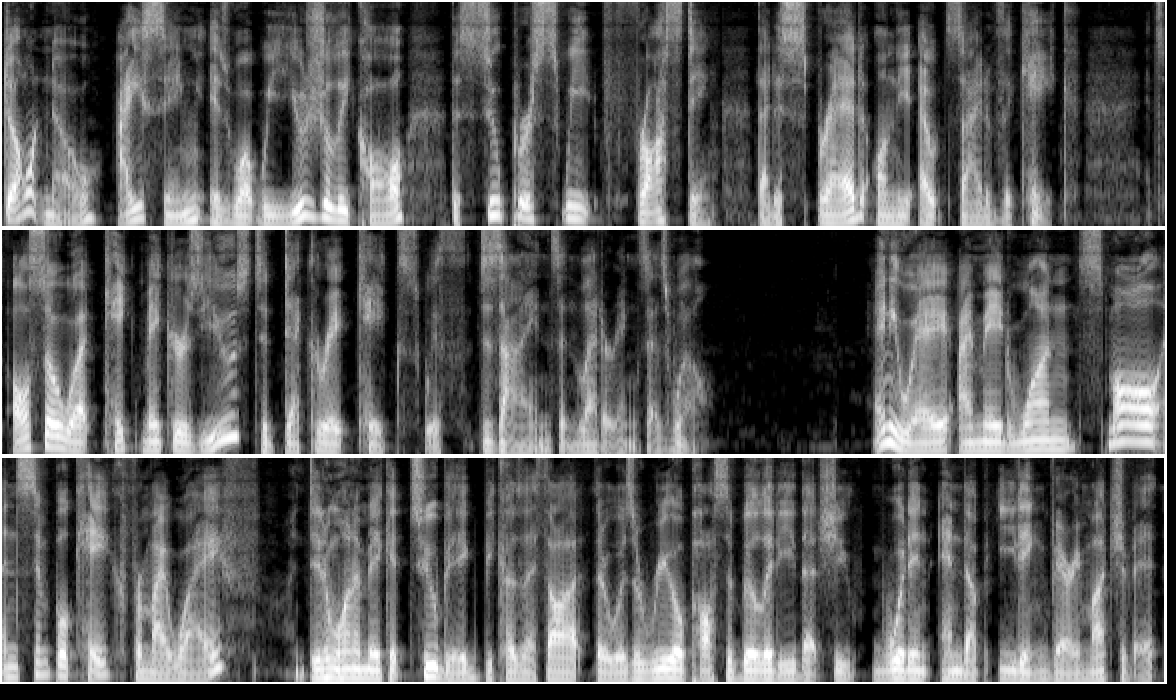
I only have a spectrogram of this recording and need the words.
don't know, icing is what we usually call the super sweet frosting that is spread on the outside of the cake. It's also what cake makers use to decorate cakes with designs and letterings as well. Anyway, I made one small and simple cake for my wife. I didn't want to make it too big because I thought there was a real possibility that she wouldn't end up eating very much of it.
